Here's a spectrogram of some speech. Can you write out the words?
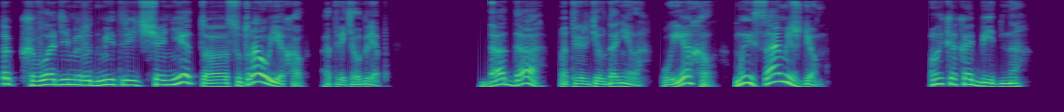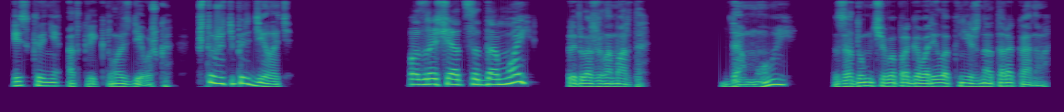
«Так Владимира Дмитриевича нет, а с утра уехал», — ответил Глеб. «Да-да», — подтвердил Данила. «Уехал. Мы сами ждем». «Ой, как обидно», — искренне откликнулась девушка. «Что же теперь делать?» «Возвращаться домой?» — предложила Марта. «Домой?» — задумчиво проговорила княжна Тараканова.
